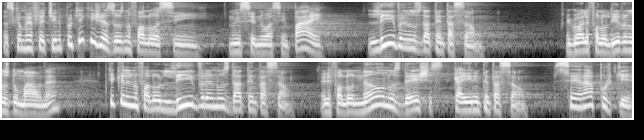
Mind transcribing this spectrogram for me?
Nós ficamos refletindo, por que, que Jesus não falou assim, não ensinou assim, Pai, livra-nos da tentação. Igual ele falou, livra-nos do mal, né? Por que, que ele não falou, livra-nos da tentação? Ele falou, não nos deixes cair em tentação. Será por quê?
